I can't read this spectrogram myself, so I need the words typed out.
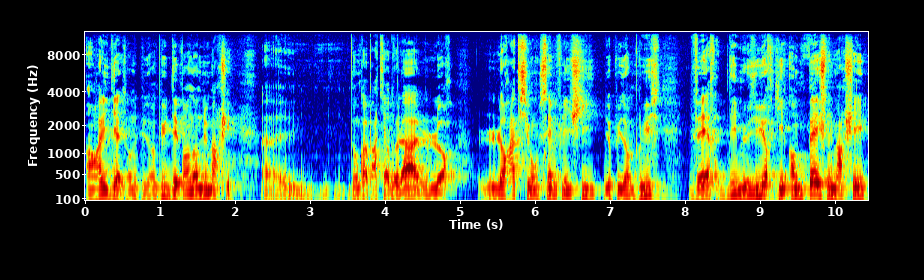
En réalité, elles sont de plus en plus dépendantes du marché. Euh, donc à partir de là, leur, leur action s'infléchit de plus en plus vers des mesures qui empêchent les marchés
